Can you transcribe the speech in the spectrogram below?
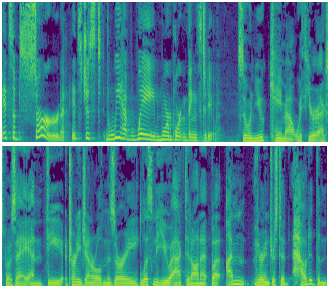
It's absurd. It's just, we have way more important things to do. So when you came out with your expose and the Attorney General of Missouri listened to you, acted on it, but I'm very interested, how did the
